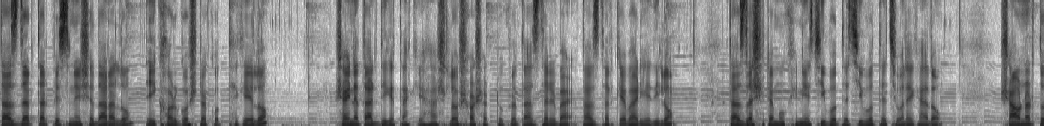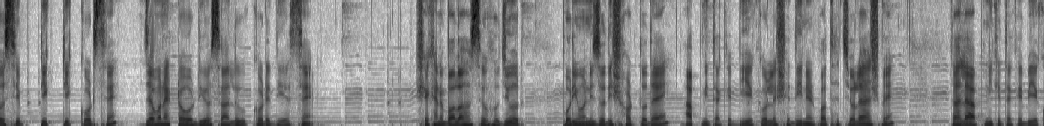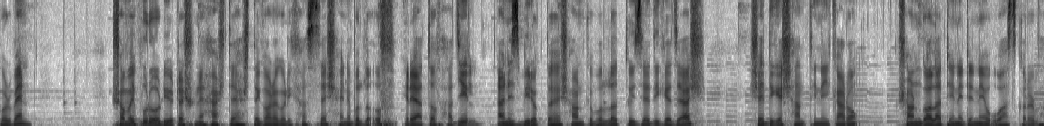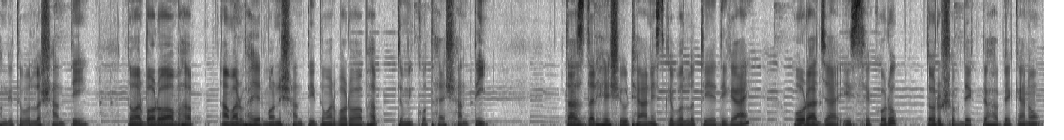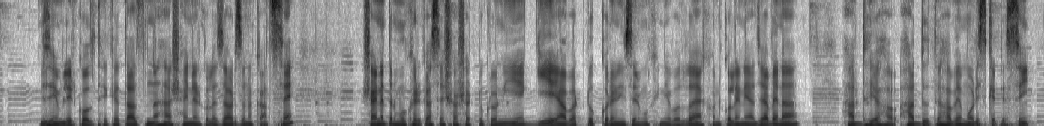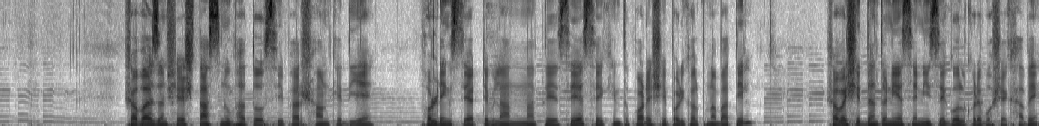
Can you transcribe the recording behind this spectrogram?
তাজদার তার পেছনে এসে দাঁড়াল, এই খরগোশটা কোত্থেকে এলো? সাইনা তার দিকে তাকিয়ে হাসলো, শশার টুকরো তাজদারের তাজদারকে বাড়িয়ে দিল। তাজদার সেটা মুখে নিয়ে চিবোতে চিবোতে চলে গেল। শাওনার তসিব টিকটিক করছে যেমন একটা অডিও চালু করে দিয়েছে। সেখানে বলা হচ্ছে, হুজুর, পরিমণি যদি শর্ত দেয়, আপনি তাকে বিয়ে করলে সে দিনের পথে চলে আসবে, তাহলে আপনি কি তাকে বিয়ে করবেন? সবাই পুরো অডিওটা শুনে হাসতে হাসতে গড়াগড়ি খাচ্ছে। সাইনা বলল, উফ, এরা এত ফাজিল। আনিস বিরক্ত হয়ে শাওনকে বলল, তুই যেদিকে যাস, সেদিকে শান্তি নেই কারও। শাওন গলা টেনে টেনে ওয়াজ করার ভঙ্গিতে বলল, শান্তি? তোমার বড় অভাব আমার ভাইয়ের মনে শান্তি, তোমার বড় অভাব, তুমি কোথায় শান্তি? তাজদার হেসে উঠে আনিসকে বলল, তুই এদিকে আয়, ওরা যা ইচ্ছে করুক, তোর সব দেখতে হবে কেন? ঝিমলির কোল থেকে তাজনাহা শাইনার কোলে যাওয়ার জন্য কাঁদছে। শাইনা তার মুখের কাছে শশার টুকরো নিয়ে গিয়ে আবার টুক করে নিজের মুখে নিয়ে বলল, এখন কোলে নেওয়া যাবে না। হাত ধুয়ে হাত ধুতে হবে, মরিচ কেটেছি। সব আয়োজন শেষ, তাসনুভা, তৌসিফ আর শাওনকে দিয়ে ফোল্ডিং চেয়ার, টেবিল আনাতে চেয়েছে, কিন্তু পরে সেই পরিকল্পনা বাতিল। সবাই সিদ্ধান্ত নিয়েছে, নিচে গোল করে বসে খাবে।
